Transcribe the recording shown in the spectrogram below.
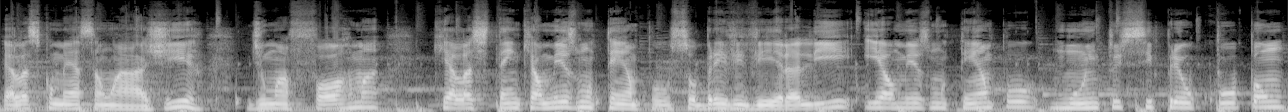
elas começam a agir de uma forma que elas têm que ao mesmo tempo sobreviver ali e ao mesmo tempo muitos se preocupam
